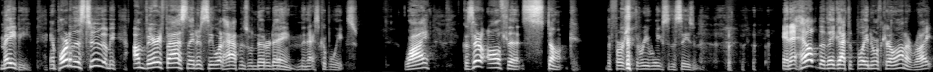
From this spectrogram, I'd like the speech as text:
Maybe. And part of this too, I mean, I'm very fascinated to see what happens with Notre Dame in the next couple weeks. Why? Because their offense stunk the first three weeks of the season. And it helped that they got to play North Carolina, right?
